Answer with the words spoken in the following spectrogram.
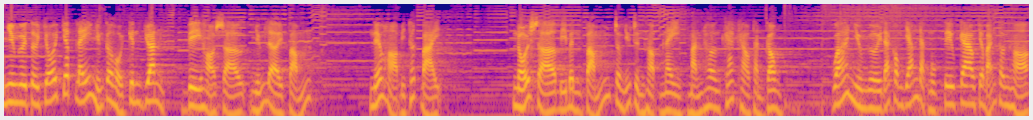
Nhiều người từ chối chấp lấy những cơ hội kinh doanh vì họ sợ những lời phẩm nếu họ bị thất bại. Nỗi sợ bị bình phẩm trong những trường hợp này mạnh hơn khát khao thành công. Quá nhiều người đã không dám đặt mục tiêu cao cho bản thân họ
